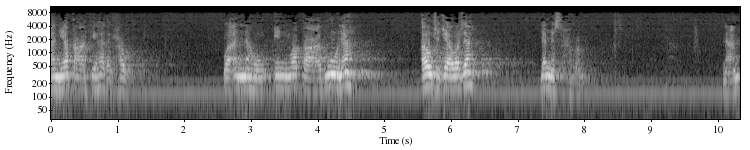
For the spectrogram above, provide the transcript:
أن يقع في هذا الحوض وأنه إن وقع دونه أو تجاوزه لم يصح الرمي. نعم.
